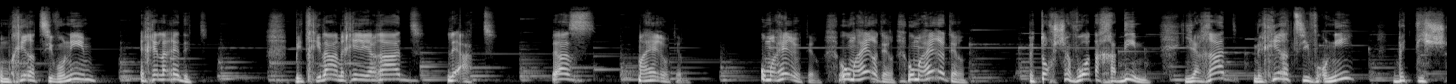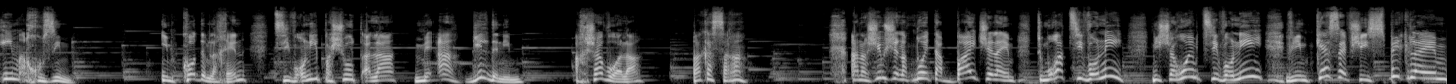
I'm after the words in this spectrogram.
ומחיר הצבעונים החל לרדת. בתחילה המחיר ירד לאט, ואז מהר יותר. ומהר יותר, ומהר יותר, ומהר יותר. בתוך שבועות אחדים ירד מחיר הצבעוני ב-90 אחוזים. אם קודם לכן צבעוני פשוט עלה 100 גילדנים, עכשיו הוא עלה רק עשרה. אנשים שנתנו את הבית שלהם תמורת צבעוני, נשארו עם צבעוני ועם כסף שהספיק להם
